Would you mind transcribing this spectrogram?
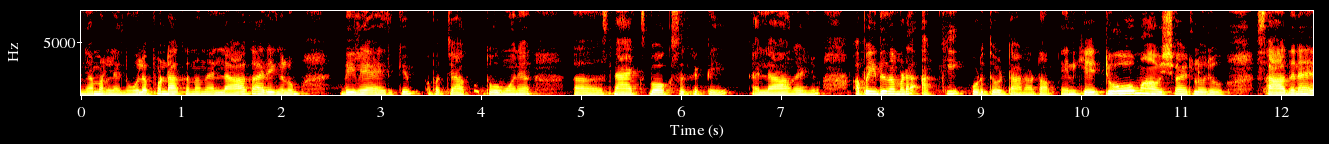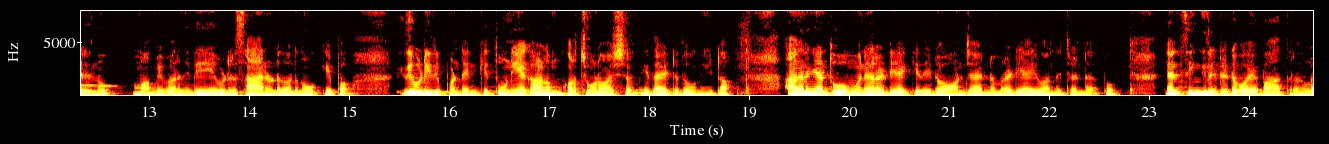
ഞാൻ പറഞ്ഞില്ലേ നൂലപ്പുണ്ടാക്കുന്ന എല്ലാ കാര്യങ്ങളും ഡിലേ ആയിരിക്കും. അപ്പോൾ ചാ തൂമൂന് സ്നാക്സ് ബോക്സ് കിട്ടി. എല്ലാം കഴിഞ്ഞു. അപ്പോൾ ഇത് നമ്മുടെ അക്കി കൊടുത്തു വിട്ടാണ് കേട്ടോ. എനിക്ക് ഏറ്റവും ആവശ്യമായിട്ടുള്ളൊരു സാധനമായിരുന്നു. മമ്മി പറഞ്ഞു ഇതേ ഇവിടെ ഒരു സാധനം ഉണ്ടെന്ന് പറഞ്ഞ് നോക്കിയപ്പോൾ ഇത് ഇവിടെ ഇരിപ്പുണ്ട്. എനിക്ക് തുണിയേക്കാളും കുറച്ചും കൂടെ വശം ഇതായിട്ട് തോന്നി കേട്ടോ. അങ്ങനെ ഞാൻ തോമുനെ റെഡിയാക്കിയത് ഡോൺ ചാട്ടനും റെഡിയായി വന്നിട്ടുണ്ട്. അപ്പം ഞാൻ സിങ്കിലിട്ടിട്ട് പോയ പാത്രങ്ങൾ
